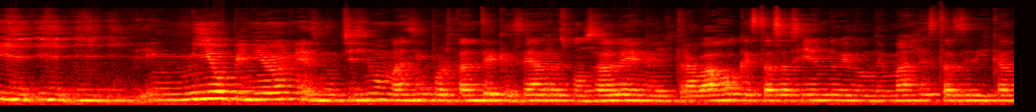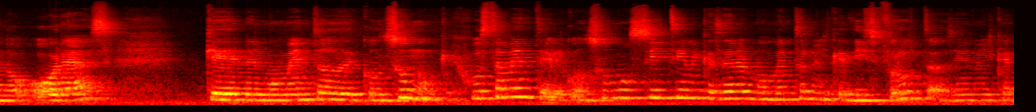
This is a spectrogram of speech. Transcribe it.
y, y, y, en mi opinión es muchísimo más importante que seas responsable en el trabajo que estás haciendo y donde más le estás dedicando horas que en el momento de consumo, que justamente el consumo sí tiene que ser el momento en el que disfrutas y en el que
